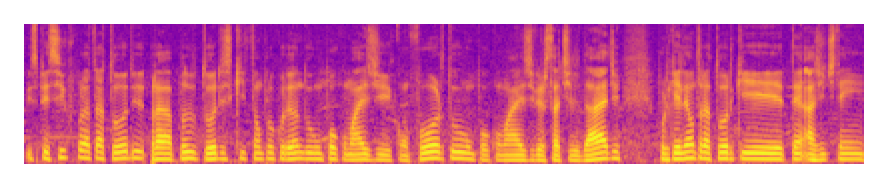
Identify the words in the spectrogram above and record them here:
específico para tratores, para produtores que estão procurando um pouco mais de conforto, um pouco mais de versatilidade, porque ele é um trator que a gente tem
